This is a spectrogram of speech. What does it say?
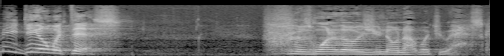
me deal with this. It was one of those, you know not what you ask.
